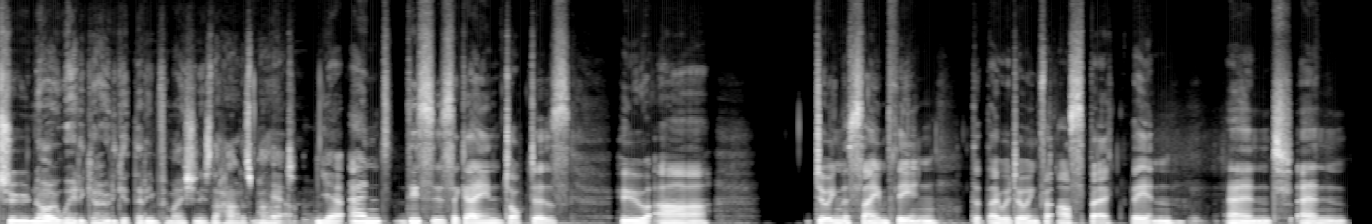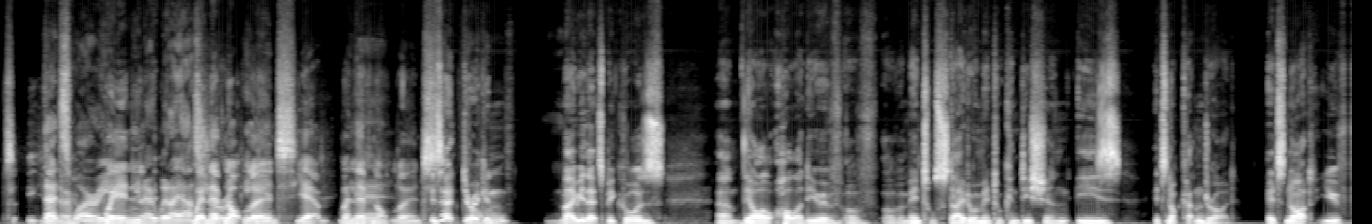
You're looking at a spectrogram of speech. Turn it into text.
to know where to go to get that information is the hardest part. Yeah, yeah, and this is again doctors who are doing the same thing that they were doing for us back then, and and you That's know, worrying, When you know, when I ask when they've not opinion. learned, yeah, when Yeah. they've not learned. Is that, do you from- reckon maybe that's because um, the whole, whole idea of, of, of a mental state or a mental condition is it's not cut and dried. It's not you've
